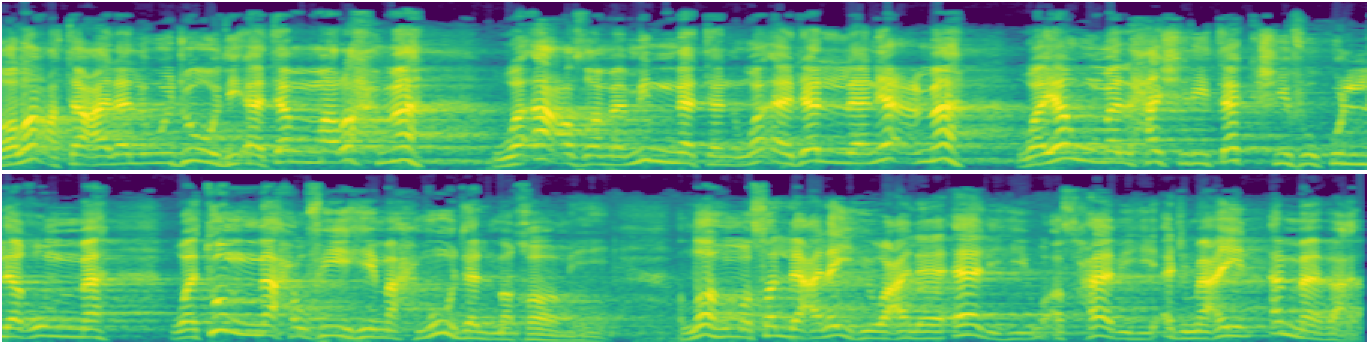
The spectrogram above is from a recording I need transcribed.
طلعت على الوجود أتم رحمه وأعظم منة وأجل نعمه. ويوم الحشر تكشف كل غمة وتمنح فيه محمود المقام. اللهم صل عليه وعلى آله وأصحابه أجمعين. أما بعد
